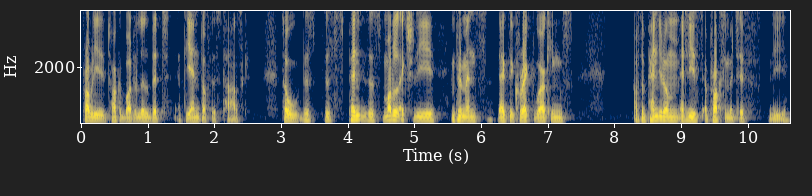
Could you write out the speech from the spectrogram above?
probably talk about a little bit at the end of this task. So this this pen, this model actually implements like the correct workings of the pendulum, at least approximatively.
